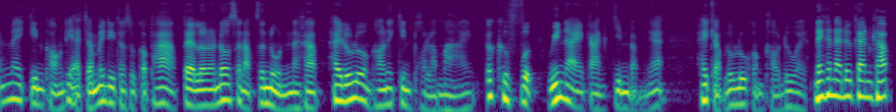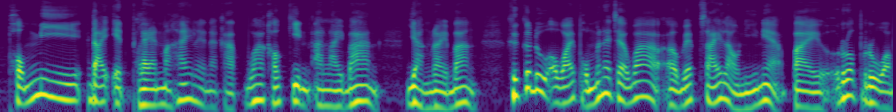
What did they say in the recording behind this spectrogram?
น ไม่ให้กินของที่อาจจะไม่ดีต่อสุขภาพ แต่โรนัลโดสนับสนุนนะครับให้ลูกๆของเขาเนี่ยกินผลไม้ก็คือฝึกวินัยการกินแบบเนี้ย ให้กับลูกๆของเขาด้วย ในขณะเดียวกันครับ ผมมีไดเอทแพลนมาให้เลยนะครับ ว่าเขากินอะไรบ้างอย่างไรบ้าง คือก็ดูเอาไว้ผมไม่แน่ใจว่าเอ่อเว็บไซต์เหล่านี้เนี่ยไปรวบรวม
